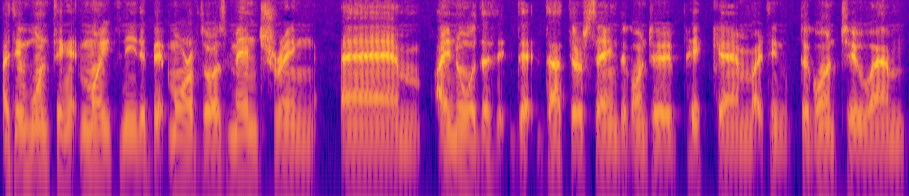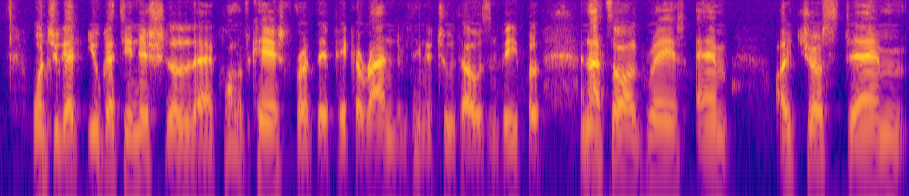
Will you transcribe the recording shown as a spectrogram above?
I think one thing it might need a bit more of those mentoring. Um, I know that, that that they're saying they're going to pick. Um, I think they're going to um, once you get you get the initial uh, qualification for it, they pick a random thing of two thousand people, and that's all great. Um, I just um,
